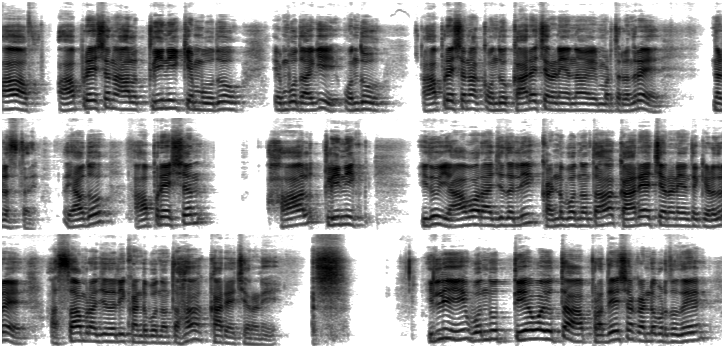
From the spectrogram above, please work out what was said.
of operation all clinic ಎಂಬುದು ಎಂಬುದಾಗಿ ಒಂದು ಆಪರೇಷನ್ ಒಂದು ಕಾರ್ಯಾಚರಣೆಯನ್ನು ಏನು ಮಾಡ್ತಾರೆ ಅಂದರೆ ನಡೆಸ್ತಾರೆ. ಯಾವುದು? Operation hall clinic. ಇದು ಯಾವ ರಾಜ್ಯದಲ್ಲಿ ಕಂಡುಬಂದಂತಹ ಕಾರ್ಯಾಚರಣೆ ಅಂತ ಕೇಳಿದ್ರೆ ಅಸ್ಸಾಂ ರಾಜ್ಯದಲ್ಲಿ ಕಂಡುಬಂದಂತಹ ಕಾರ್ಯಾಚರಣೆ. ಇಲ್ಲಿ ಒಂದು ತೇವಯುತ ಪ್ರದೇಶ ಕಂಡುಬರ್ತದೆ.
